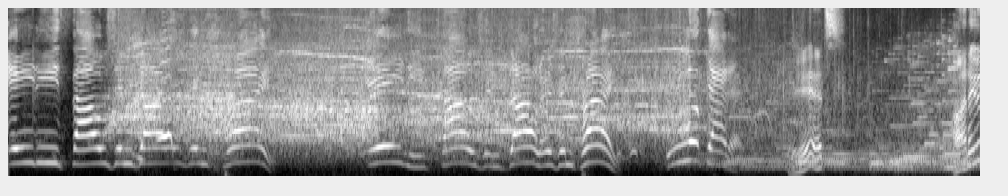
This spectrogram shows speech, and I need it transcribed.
$80,000 in price. $80,000 in price. Look at it. It's a new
